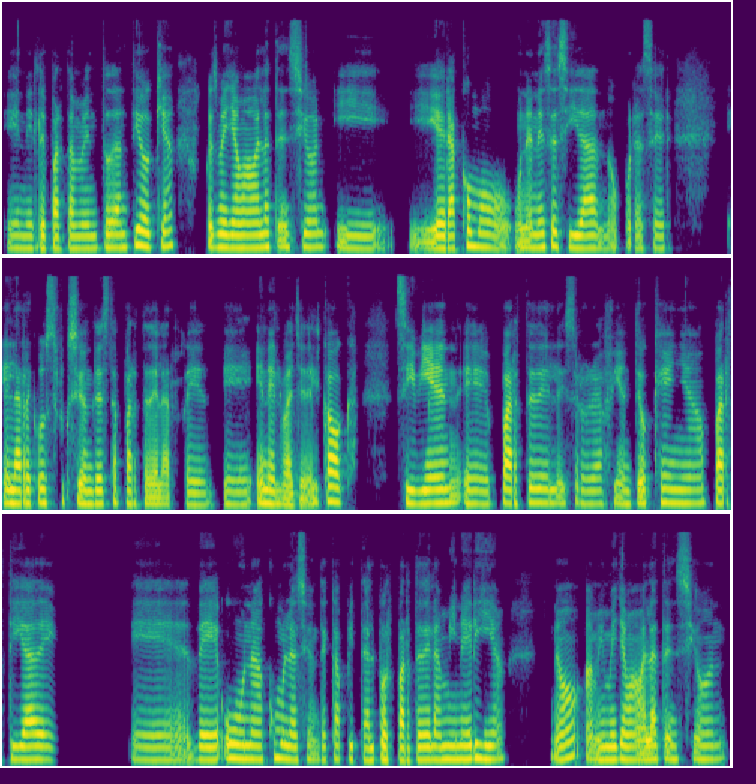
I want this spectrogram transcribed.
en el departamento de Antioquia, pues me llamaba la atención y, era como una necesidad, ¿no? Por hacer eh, la reconstrucción de esta parte de la red eh, en el Valle del Cauca. Si bien eh, parte de la historiografía antioqueña partía de, de una acumulación de capital por parte de la minería, ¿no? A mí me llamaba la atención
